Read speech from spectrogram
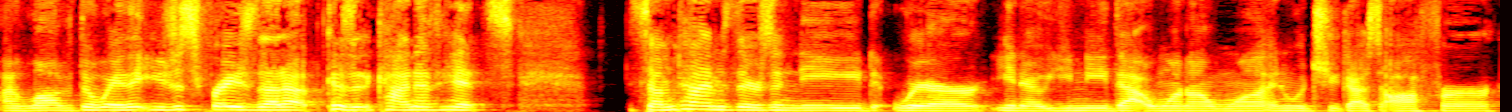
i love the way that you just phrase that up because it kind of hits sometimes there's a need where you know you need that one-on-one which you guys offer.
